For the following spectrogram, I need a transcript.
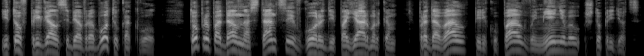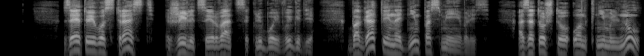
И то впрягал себя в работу, как вол, то пропадал на станции в городе по ярмаркам, продавал, перекупал, выменивал, что придется. За эту его страсть, жилиться и рваться к любой выгоде, богатые над ним посмеивались, а за то, что он к ним льнул,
